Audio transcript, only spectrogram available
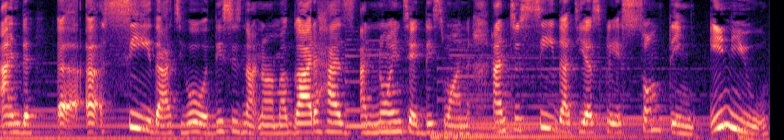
and uh, uh, see that oh this is not normal god has anointed this one and to see that he has placed something in you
